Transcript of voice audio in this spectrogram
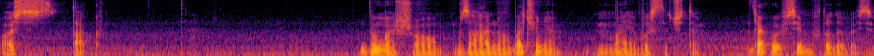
Ось так. Думаю, що загального бачення має вистачити. Дякую всім, хто дивився.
